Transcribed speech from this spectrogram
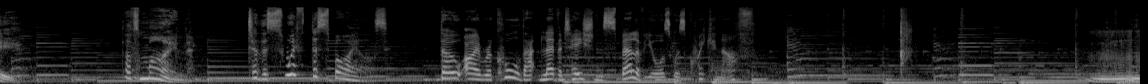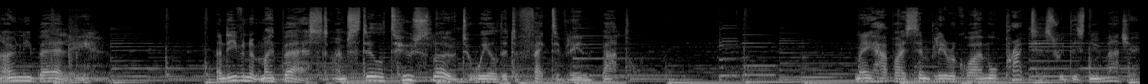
Hey, that's mine. To the swift the spoils. Though I recall that levitation spell of yours was quick enough. Mm, only barely. And even at my best, I'm still too slow to wield it effectively in battle. Mayhap I simply require more practice with this new magic.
